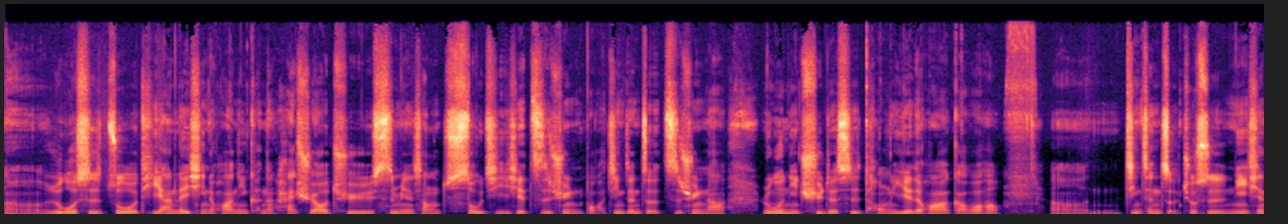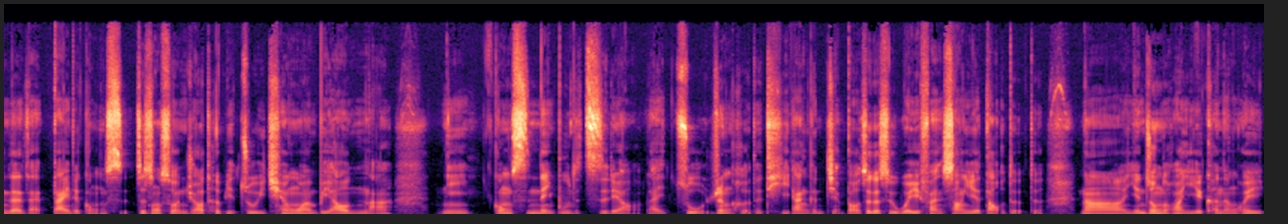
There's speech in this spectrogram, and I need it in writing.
呃，如果是做提案类型的话，你可能还需要去市面上收集一些资讯，包括竞争者资讯啊。如果你去的是同业的话，搞不好，呃，竞争者就是你现在在待的公司。这种时候，你就要特别注意，千万不要拿你公司内部的资料来做任何的提案跟简报，这个是违反商业道德的。那严重的话，也可能会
